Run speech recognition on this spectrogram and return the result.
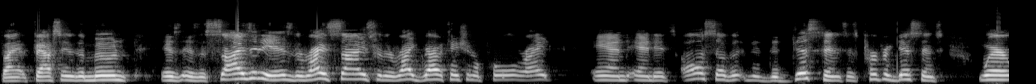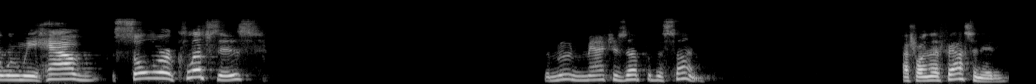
Fascinating. The moon is, is the size it is, the right size for the right gravitational pull, right? And and it's also the, the, the distance is perfect distance where when we have solar eclipses, the moon matches up with the sun. I find that fascinating.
